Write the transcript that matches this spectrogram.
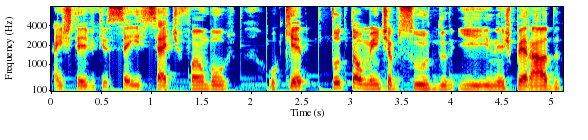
A gente teve que 6, 7 fumbles, o que é totalmente absurdo e inesperado.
